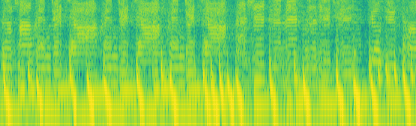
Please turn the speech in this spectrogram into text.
的他很倔强，很倔强，很倔 hundred cha,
